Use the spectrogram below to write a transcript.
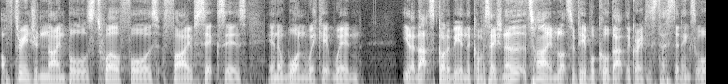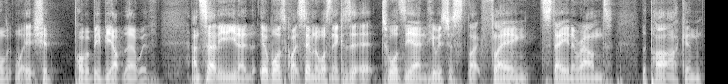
off 309 balls, 12 fours, five sixes in a one wicket win. You know, that's got to be in the conversation. And at the time, lots of people called that the greatest test innings, or it should probably be up there with. And certainly, you know, it was quite similar, wasn't it? Because towards the end, he was just like flaying, mm. staying around the park. And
